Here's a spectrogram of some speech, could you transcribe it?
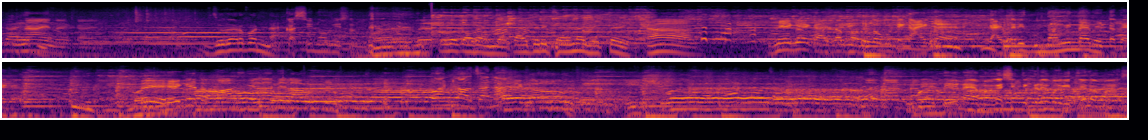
काय नाही नाही. काय जुगार पण नाही. कसिनो तो काहीतरी खेळणं घेतोय घे घे काय बघतो कुठे काय काय. काहीतरी नवीन नाही भेटत आहे काय. हे घे ना मास्क घे ना ते लावून. घे. पण लावचा ना? ते- ते नाही मगाशी तिकडे बघितलेला मास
